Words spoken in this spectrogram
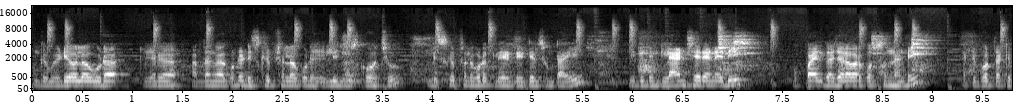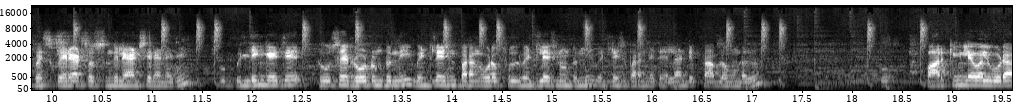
ఇంకా వీడియోలో కూడా క్లియర్గా అర్థం కాకుండా డిస్క్రిప్షన్లో కూడా వెళ్ళి చూసుకోవచ్చు. డిస్క్రిప్షన్లో కూడా క్లియర్ డీటెయిల్స్ ఉంటాయి. మీకు దీనికి ల్యాండ్ షేర్ అనేది ముప్పై ఐదు గజాల వరకు వస్తుందండి. Thirty four thirty five square yards వస్తుంది ల్యాండ్ షేర్ అనేది. బిల్డింగ్ అయితే టూ సైడ్ రోడ్ ఉంటుంది. వెంటిలేషన్ పరంగా కూడా ఫుల్ వెంటిలేషన్ ఉంటుంది. వెంటిలేషన్ పరంగా అయితే ఎలాంటి ప్రాబ్లం ఉండదు. పార్కింగ్ లెవెల్ కూడా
